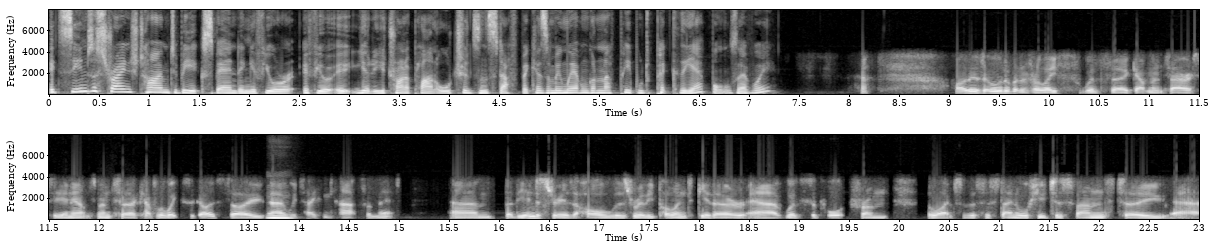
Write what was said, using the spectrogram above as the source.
It seems a strange time to be expanding if you're if you're you're, you're trying to plant orchards and stuff because I mean we haven't got enough people to pick the apples, have we? Oh, there's a little bit of relief with the government's RSE announcement a couple of weeks ago, so uh, Mm. we're taking heart from that. Um, but the industry as a whole is really pulling together uh, with support from the likes of the Sustainable Futures Fund to uh,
